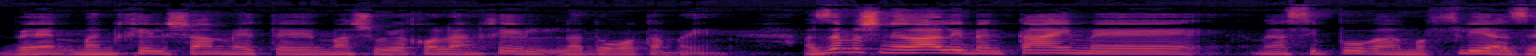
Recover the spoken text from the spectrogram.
ומנחיל שם את אה, מה שהוא יכול להנחיל לדורות הבאים. אז זה מה שנראה לי בינתיים אה, מהסיפור המפליא הזה.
